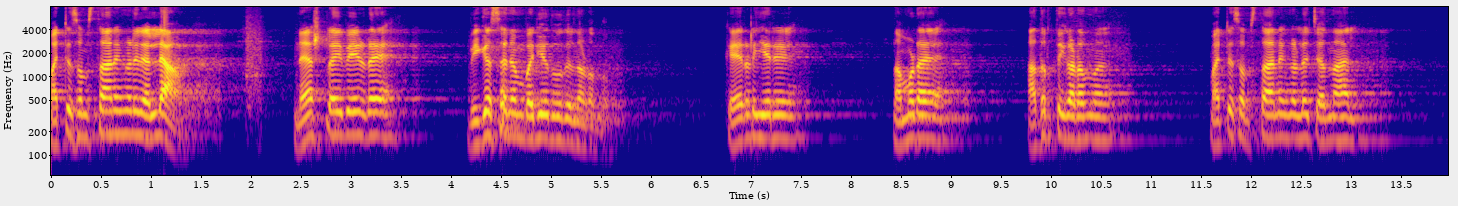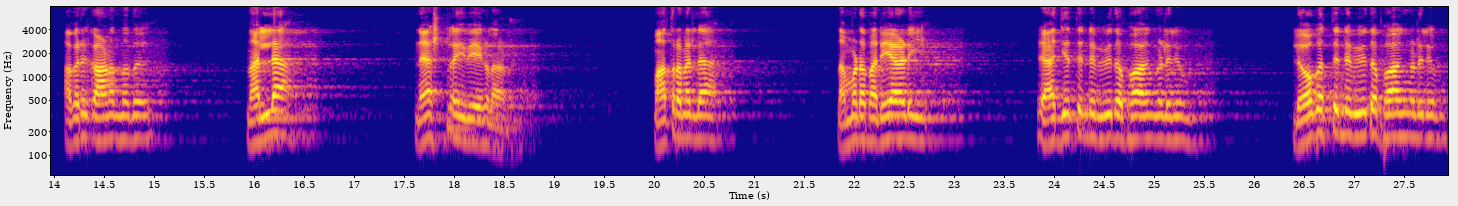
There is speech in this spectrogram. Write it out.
മറ്റ് സംസ്ഥാനങ്ങളിലെല്ലാം നാഷണൽ ഹൈവേയുടെ വികസനം വലിയ തോതിൽ നടന്നു. കേരളീയർ നമ്മുടെ അതിർത്തി കടന്ന് മറ്റ് സംസ്ഥാനങ്ങളിൽ ചെന്നാൽ അവർ കാണുന്നത് നല്ല നാഷണൽ ഹൈവേകളാണ്. മാത്രമല്ല നമ്മുടെ മലയാളി രാജ്യത്തിന്റെ വിവിധ ഭാഗങ്ങളിലും ലോകത്തിന്റെ വിവിധ ഭാഗങ്ങളിലും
